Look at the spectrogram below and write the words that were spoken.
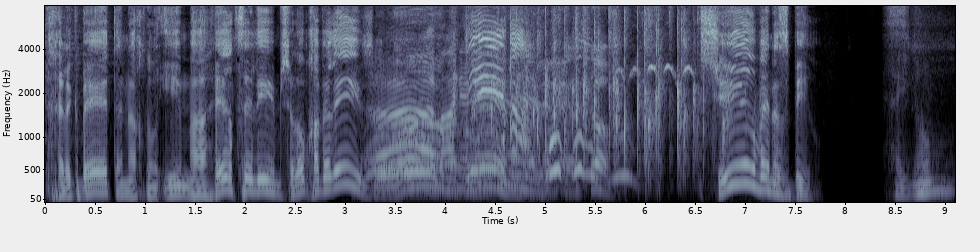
חלק ב', אנחנו עם ההרצלים. שלום חברים. שיר ונסביר. היום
